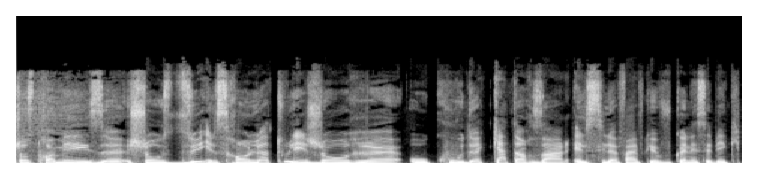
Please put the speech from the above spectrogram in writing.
Chose promise, euh, chose due. Ils seront là tous les jours euh, au coup de 14 heures. Elsie Lefebvre, que vous connaissez bien, qui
